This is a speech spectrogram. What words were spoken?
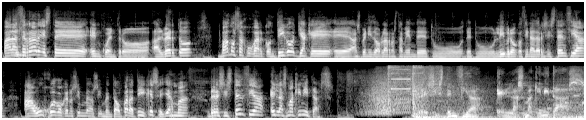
Para cerrar este encuentro, Alberto, vamos a jugar contigo, ya que eh, has venido a hablarnos también de tu, de tu libro Cocina de Resistencia, a un juego que nos hemos inventado para ti, que se llama Resistencia en las maquinitas. Resistencia en las maquinitas.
